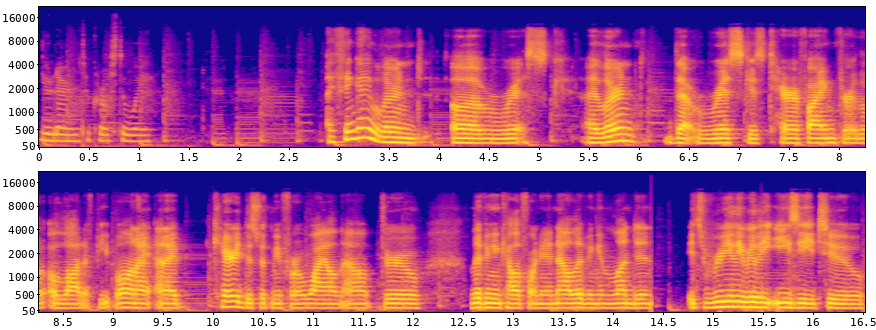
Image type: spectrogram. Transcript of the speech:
you learned across the way? I think I learned a risk. I learned that risk is terrifying for a lot of people, and I and I carried this with me for a while now through living in California and now living in London. It's really really easy to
